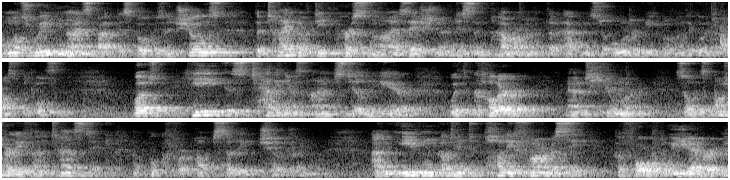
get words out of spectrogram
And what's really nice about this book is it shows the type of depersonalization and disempowerment that happens to older people when they go into hospitals. But he is telling us, I'm still here, with colour and humour. So it's utterly fantastic. A book for obsolete children. And even got into polypharmacy before we ever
